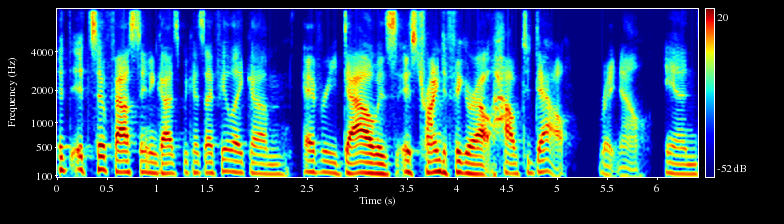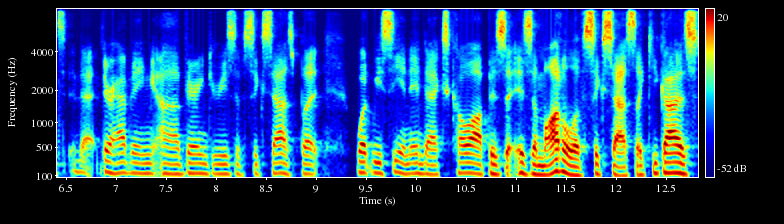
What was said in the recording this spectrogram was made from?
It, it's so fascinating, guys, because I feel like um, every DAO is is trying to figure out how to DAO right now, and that they're having uh, varying degrees of success. But what we see in Index Co-op is is a model of success. Like you guys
